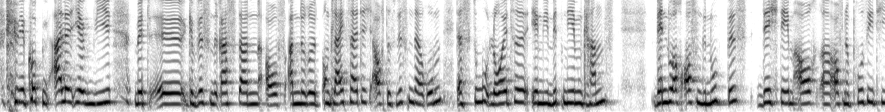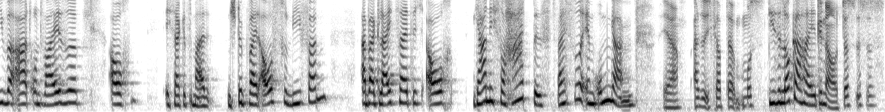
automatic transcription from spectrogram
wir gucken alle irgendwie mit äh, gewissen Rastern auf andere und gleichzeitig auch das Wissen darum, dass du Leute irgendwie mitnehmen kannst, wenn du auch offen genug bist, dich dem auch äh, auf eine positive Art und Weise auch, ich sag jetzt mal, ein Stück weit auszuliefern, aber gleichzeitig auch ja nicht so hart bist, weißt du, im Umgang. Ja, also ich glaube, da muss Diese Lockerheit. Genau, das ist es.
